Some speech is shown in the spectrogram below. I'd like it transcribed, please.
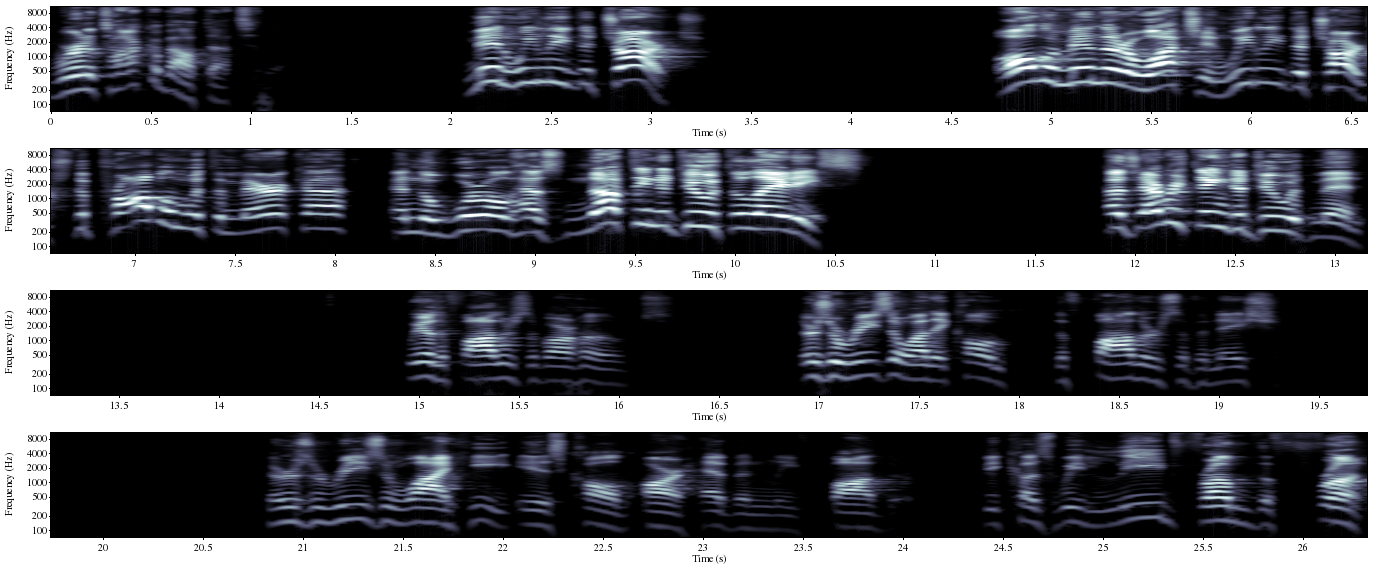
We're going to talk about that today. Men, we lead the charge. All the men that are watching, we lead the charge. The problem with America and the world has nothing to do with the ladies. Has everything to do with men. We are the fathers of our homes. There's a reason why they call him the fathers of a nation. There's a reason why he is called our heavenly father because we lead from the front,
